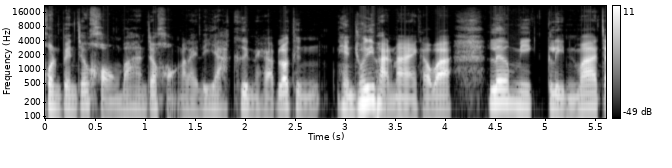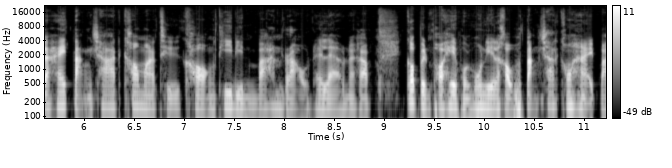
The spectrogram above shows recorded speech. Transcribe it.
คนเป็นเจ้าของบ้านเจ้าของอะไรได้ยากขึ้นนะครับเราถึงเห็นช่วงที่ผ่านมาครับว่า เริ่มมีกลิ่นว่าจะให้ต่างชาติเข้ามาถือครองที่ดินบ้านเราได้แล้วนะครับ ก็เป็นเพราะเหตุผลพวกนี้แหละครับว่าต่างชาติเขาหายไป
